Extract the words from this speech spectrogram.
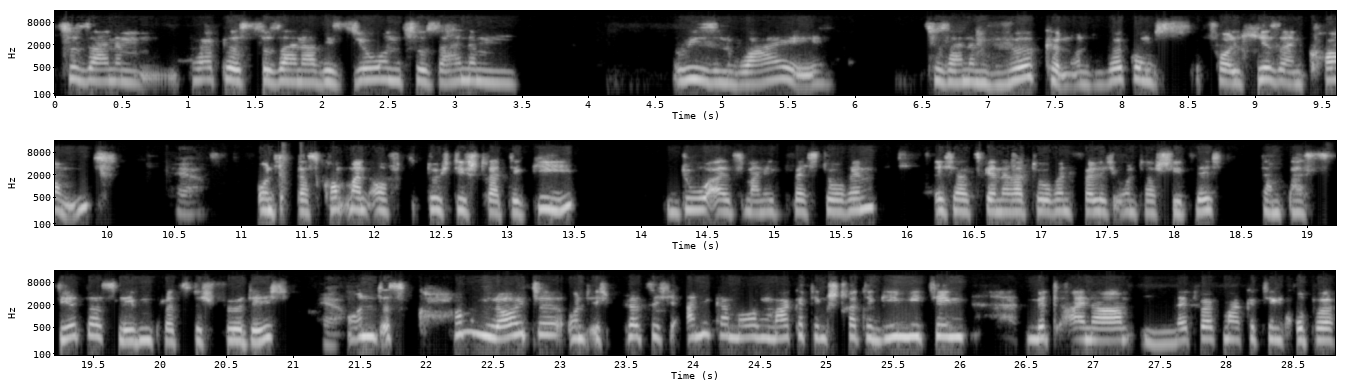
zu seinem Purpose, zu seiner Vision, zu seinem Reason Why zu seinem Wirken und wirkungsvoll hier sein kommt. Ja. Und das kommt man oft durch die Strategie. Du als Manifestorin, ich als Generatorin völlig unterschiedlich. Dann passiert das Leben plötzlich für dich. Ja. Und es kommen Leute und ich plötzlich Annika Morgen Marketing Strategie Meeting mit einer Network Marketing Gruppe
